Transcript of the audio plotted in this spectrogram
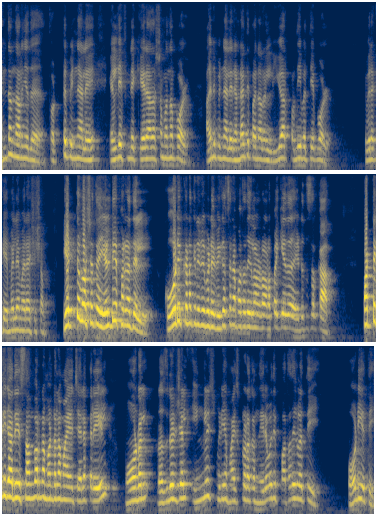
എന്തെന്നറിഞ്ഞത് തൊട്ട് പിന്നാലെ എൽ ഡി എഫിന്റെ കേരാദർശം വന്നപ്പോൾ അതിന് പിന്നാലെ രണ്ടായിരത്തി പതിനാറിൽ യു ആർ പ്രദീപ് എത്തിയപ്പോൾ ഇവരൊക്കെ എം എൽ എമാരായ ശേഷം എട്ട് വർഷത്തെ എൽ ഡി എഫ് ഭരണത്തിൽ കോടിക്കണക്കിന് രൂപയുടെ വികസന പദ്ധതികളാണ് നടപ്പാക്കിയത് ഇടത് സർക്കാർ. പട്ടികജാതി സംവരണ മണ്ഡലമായ ചേലക്കരയിൽ model residential English medium high school അടക്കം നിരവധി പദ്ധതികളെത്തി ഓടിയെത്തി.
